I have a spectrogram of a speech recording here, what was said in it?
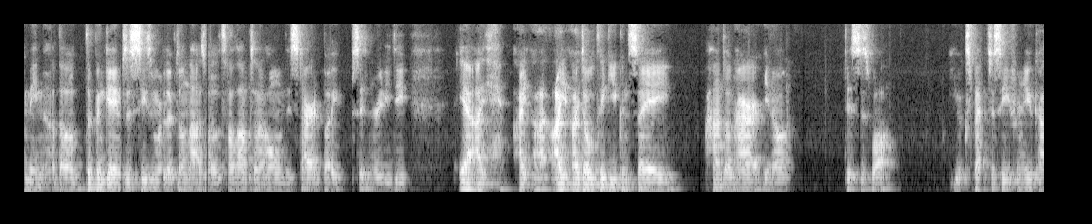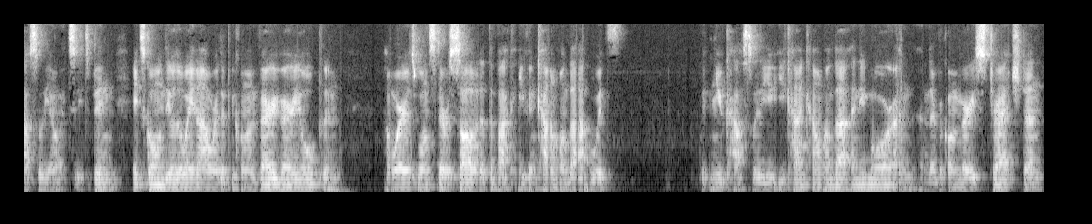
I mean, although there've been games this season where they've done that as well. Southampton at home, they started by sitting really deep. Yeah, I, I, I, I don't think you can say hand on heart, you know, this is what you expect to see from Newcastle. You know, it's it's been it's going the other way now, where they're becoming very very open, and whereas once they're solid at the back, and you can count on that with with Newcastle, you, you can't count on that anymore, and, and they're becoming very stretched. And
